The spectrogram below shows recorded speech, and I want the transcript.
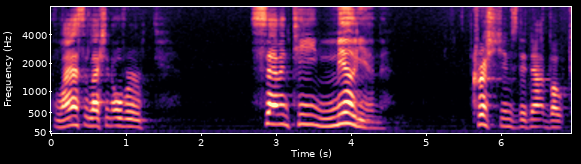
the last election, over 17 million Christians did not vote.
